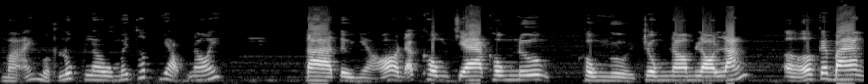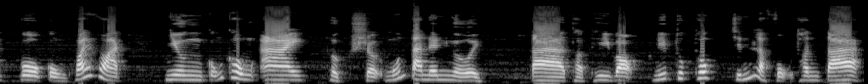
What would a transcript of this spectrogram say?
mãi một lúc lâu mới thấp giọng nói. Ta từ nhỏ đã không cha không nương, không người trông nom lo lắng, ở cái bang vô cùng khoái hoạt, nhưng cũng không ai thực sự muốn ta nên người. Ta thật hy vọng Niếp Thúc Thúc chính là phụ thân ta.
